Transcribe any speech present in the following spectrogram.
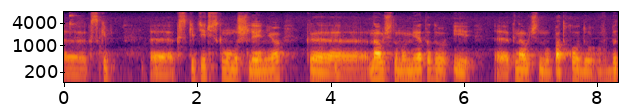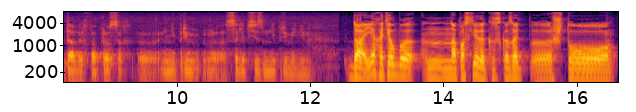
э, к, скеп... э, к скептическому мышлению, к э, научному методу и э, к научному подходу в бытовых вопросах э, неприм... Э, солипсизм неприменим. Да, я хотел бы напоследок сказать, э, что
